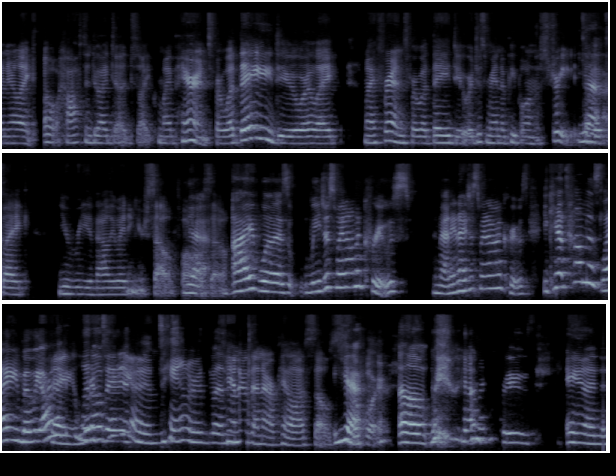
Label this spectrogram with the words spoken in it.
and you're like, oh, how often do I judge like my parents for what they do, or like my friends for what they do, or just random people on the street? Yeah. So it's like you're reevaluating yourself Yeah. also. i was we just went on a cruise Maddie and I just went on a cruise. You can't tell I'm this lame, but we are like a little bit tanner than Tanner than our pale ass selves Yeah. before. um we went on a cruise and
